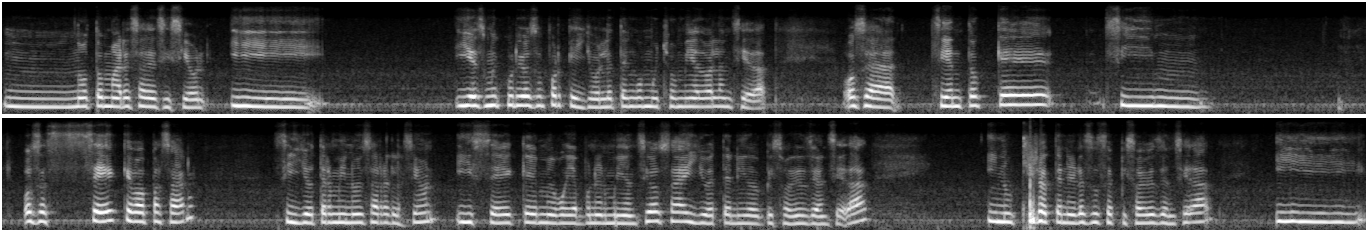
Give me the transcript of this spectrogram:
mm, no tomar esa decisión y, y es muy curioso porque yo le tengo mucho miedo a la ansiedad. O sea, siento que si, mm, o sea, sé qué va a pasar si yo termino esa relación y sé que me voy a poner muy ansiosa y yo he tenido episodios de ansiedad y no quiero tener esos episodios de ansiedad y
